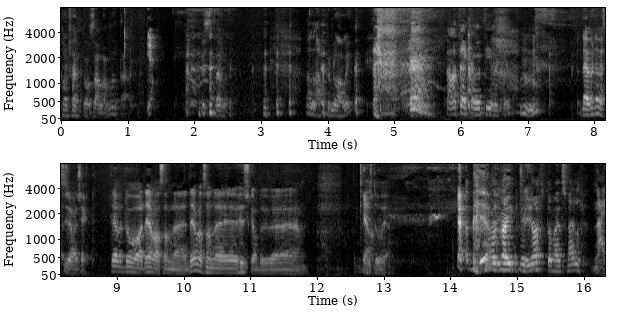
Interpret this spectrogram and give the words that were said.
12-15 års alder, dette. Ja. Stemmer. Han lappen du har. Ja, tenker du det på. til. Nei, men det visste jeg var kjekt. Det, var- da, det var sånn, eh, det var sånn eh, Husker du eh, Ja. historie? Ja, det var det. Røyk vi grøfta med et smell. Nei.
